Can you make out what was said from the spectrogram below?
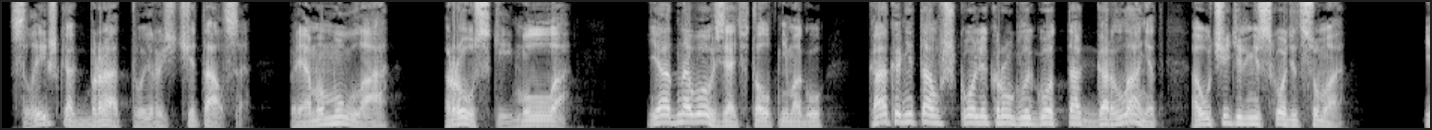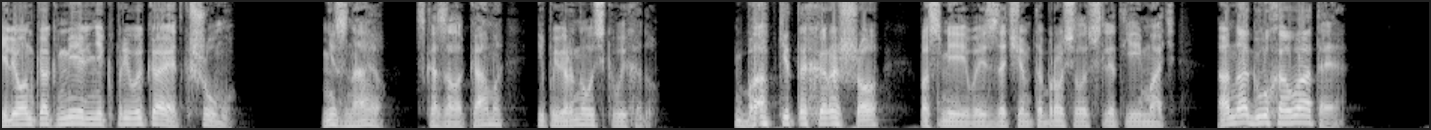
«Слышь, как брат твой расчитался! Прямо мулла! Русский мулла!» Я одного взять в толк не могу. Как они там в школе круглый год так горланят, а учитель не сходит с ума? Или он как мельник привыкает к шуму? — Не знаю, — сказала Кама и повернулась к выходу. — Бабки-то хорошо, — посмеиваясь, зачем-то бросила вслед ей мать. — Она глуховатая.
